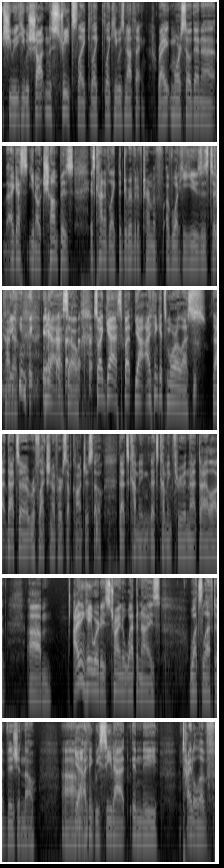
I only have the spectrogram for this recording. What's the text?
she he was shot in the streets like like like he was nothing right more so than uh i guess you know chump is is kind of like the derivative term of of what he uses to kind of Demeaning. yeah so so i guess but yeah i think it's more or less that that's a reflection of her subconscious though that's coming that's coming through in that dialogue um i think hayward is trying to weaponize what's left of vision though um, Yeah. i think we see that in the title of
